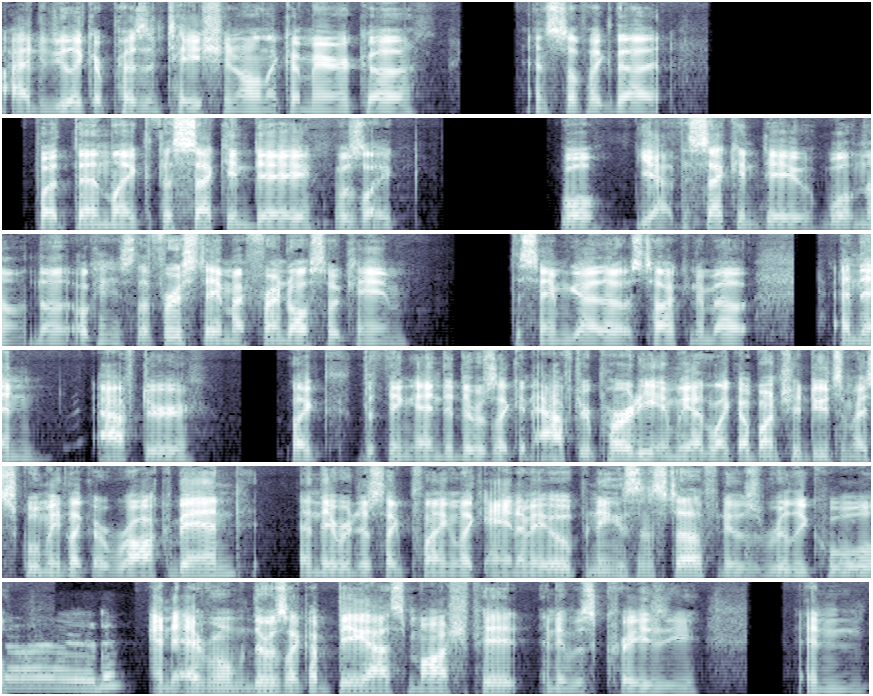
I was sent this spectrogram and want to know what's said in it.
i had to do like a presentation on like america and stuff like that. But then like the second day was like well yeah the second day well no no okay so the first day my friend also came the same guy that i was talking about. And then after like the thing ended there was like an after party and we had like a bunch of dudes at my school made like a rock band and they were just like playing like anime openings and stuff and it was really oh cool Good. and everyone there was like a big ass mosh pit and it was crazy and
